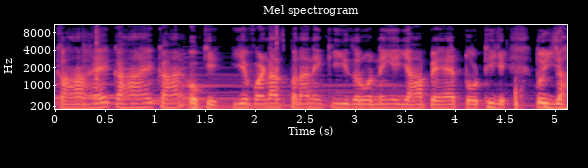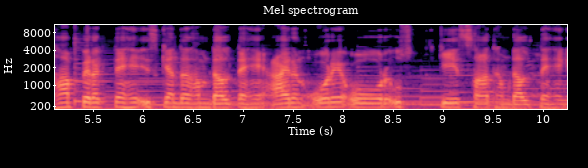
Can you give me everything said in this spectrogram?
कहाँ है कहाँ है कहाँ है? ओके, ये फरनास बनाने की ज़रूरत नहीं है, यहाँ पे है तो ठीक है। तो यहाँ पे रखते हैं, इसके अंदर हम डालते हैं आयरन ओरे और उसके साथ हम डालते हैं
